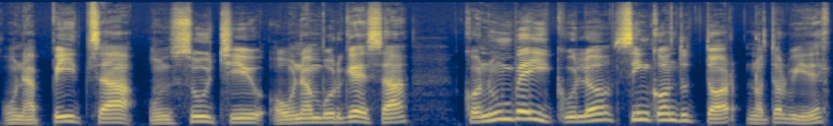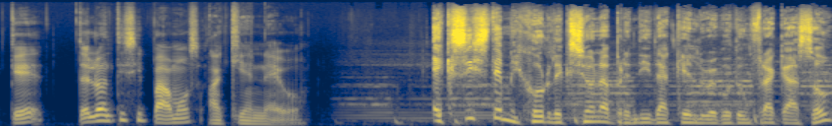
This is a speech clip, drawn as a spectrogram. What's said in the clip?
una pizza, un sushi o una hamburguesa con un vehículo sin conductor, no te olvides que te lo anticipamos aquí en Nego. ¿Existe mejor lección aprendida que luego de un fracaso?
